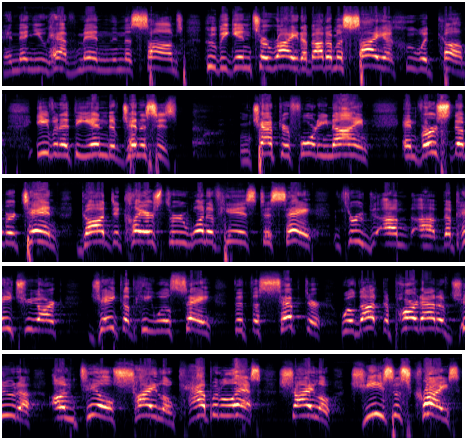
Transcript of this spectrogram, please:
And then you have men in the Psalms who begin to write about a Messiah who would come. Even at the end of Genesis, in chapter 49 and verse number 10, God declares through one of his to say, through um, uh, the patriarch Jacob, he will say that the scepter will not depart out of Judah until Shiloh, capital S, Shiloh, Jesus Christ,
